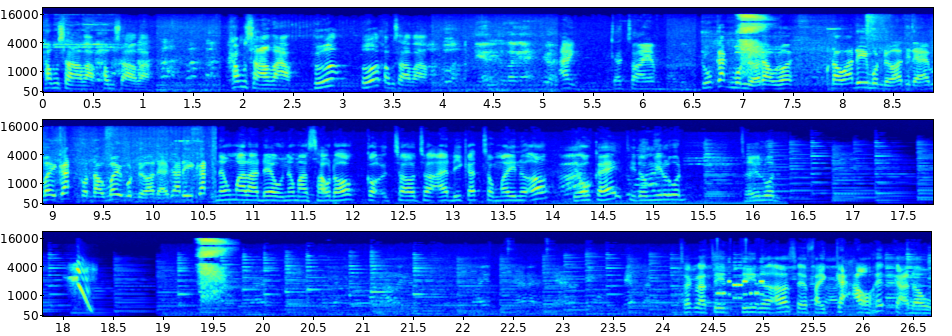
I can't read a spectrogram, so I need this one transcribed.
Không sờ vào, không sờ vào Không sờ vào, hứa, hứa không sờ vào Anh cắt cho em. Chú cắt một nửa đầu thôi. Đầu Adi một nửa thì để mây cắt, còn đầu mây một nửa để cho Adi cắt. Nếu mà là đều, nếu mà sau đó cho cho ai đi cắt cho mày nữa thì ok, thì đồng ý luôn. Chơi luôn. Chắc là tí, tí nữa sẽ phải cạo hết cả đầu.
